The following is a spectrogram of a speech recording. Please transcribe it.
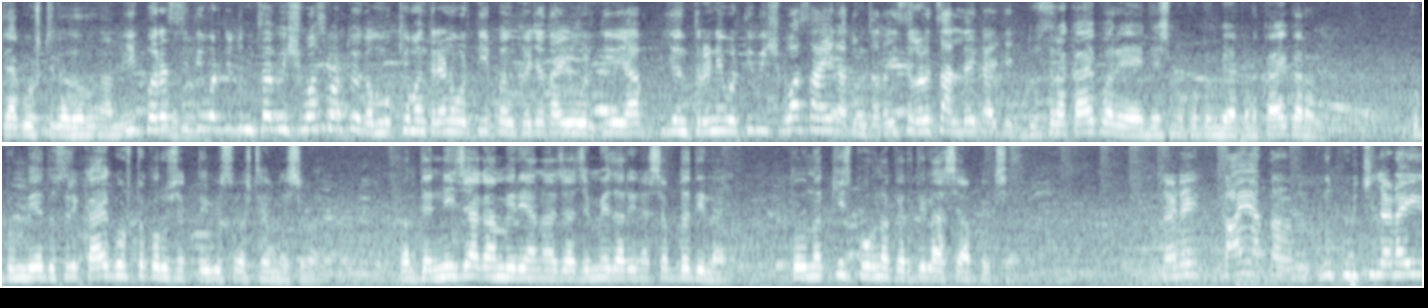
त्या गोष्टीला धरून ही आम्ही परिस्थितीवरती तुमचा विश्वास वाटतोय का? मुख्यमंत्र्यांवरती पंकजाताईंवरती या यंत्रणेवरती विश्वास आहे का तुमचा? आता हे सगळं चाललंय काय ते? दुसरा काय पर्याय आहे देशमुख कुटुंबियाकडे? काय कराल? कुटुंबीय दुसरी काय गोष्ट करू शकते विश्वास ठेवण्याशिवाय? पण त्यांनी ज्या गांभीर्यानं ज्या जिम्मेदारीनं शब्द दिला आहे तो नक्कीच पूर्ण करतील अशी अपेक्षा आहे. लढाई काय आता? इथनं पुढची लढाई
